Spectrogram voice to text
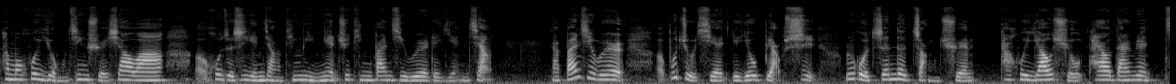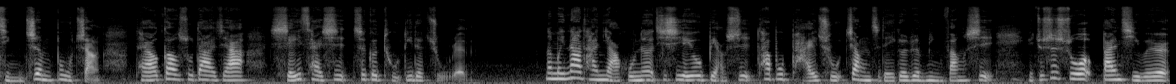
他们会涌进学校啊，呃或者是演讲厅里面去听班吉维尔的演讲。那班吉维尔呃不久前也有表示，如果真的掌权，他会要求他要担任警政部长，他要告诉大家谁才是这个土地的主人。那么纳坦雅胡呢，其实也有表示，他不排除这样子的一个任命方式，也就是说，班吉维尔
